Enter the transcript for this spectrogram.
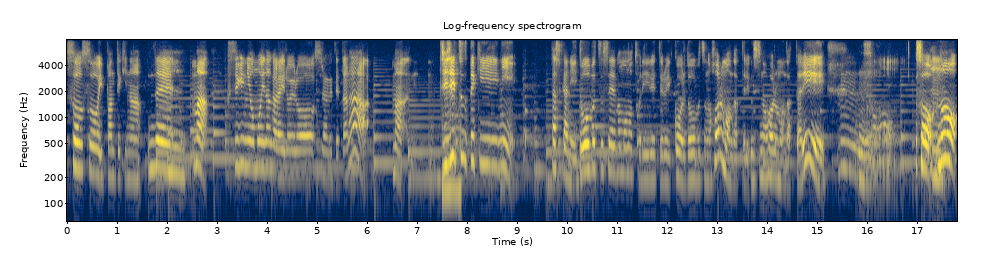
そうそう一般的な。で、うんまあ不思議に思いながらいろいろ調べてたらまあ事実的に確かに動物性のものを取り入れてるイコール動物のホルモンだったり牛のホルモンだったり、うん。うん。そそう、うん。の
